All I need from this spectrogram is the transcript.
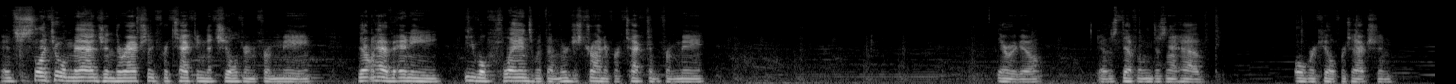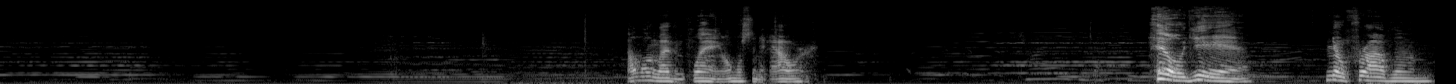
It's just like to imagine they're actually protecting the children from me. They don't have any evil plans with them, they're just trying to protect them from me. There we go. Yeah, this definitely does not have overkill protection. How long have I been playing? Almost an hour. Hell yeah! No problem.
